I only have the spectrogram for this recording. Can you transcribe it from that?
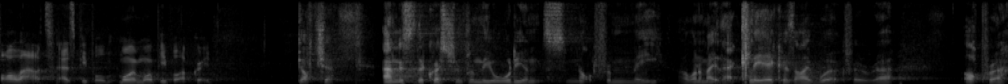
fall out as people, more and more people upgrade. Gotcha. And this is the question from the audience, not from me. I want to make that clear because I work for uh, Opera,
